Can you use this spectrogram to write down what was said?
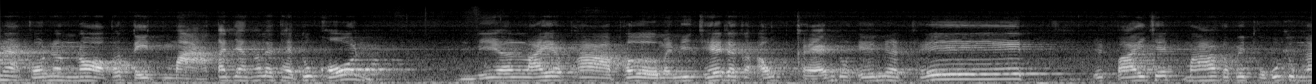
เนี่ยคนข้างนอกก็ติดหมากกันอย่างนั้นเลยแทบทุกคนมีอะไรผ้าเพิ่มไม่มีเช็ดก็เอาแขนตัวเองเนี่ยเช็ดเช็ดไปเช็ดมาก็ไปถูตรงไง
